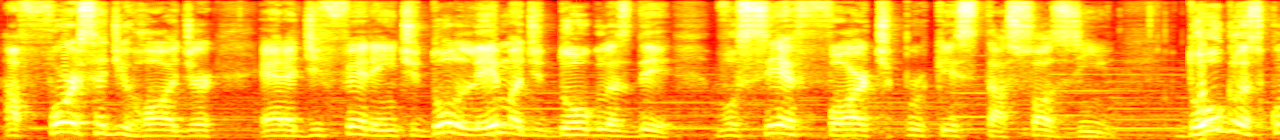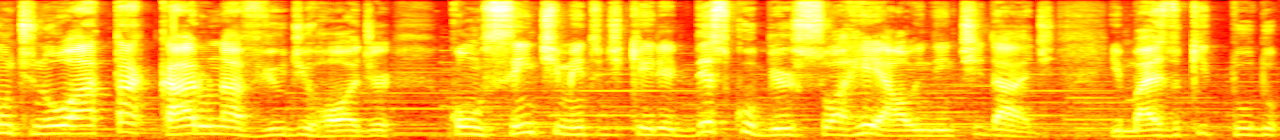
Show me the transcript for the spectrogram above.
a força de Roger era diferente do lema de Douglas de Você é forte porque está sozinho. Douglas continuou a atacar o navio de Roger com o sentimento de querer descobrir sua real identidade. E mais do que tudo,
